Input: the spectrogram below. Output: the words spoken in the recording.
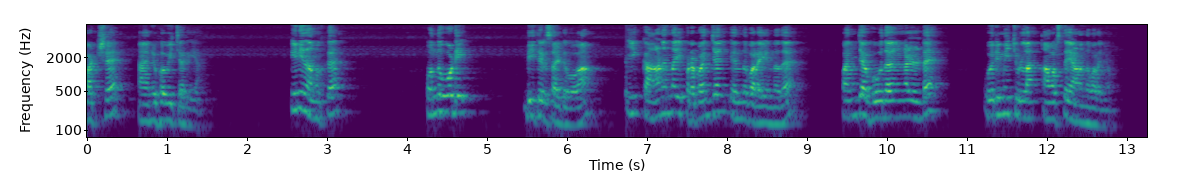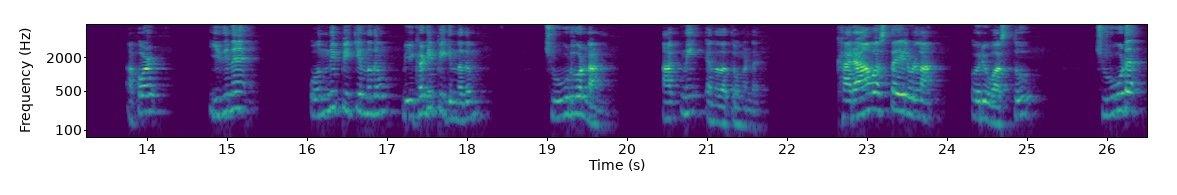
പക്ഷെ അനുഭവിച്ചറിയാം. ഇനി നമുക്ക് ഒന്നുകൂടി ഡീറ്റെയിൽസ് ആയിട്ട് പോകാം. ഈ കാണുന്ന ഈ പ്രപഞ്ചം എന്ന് പറയുന്നത് പഞ്ചഭൂതങ്ങളുടെ ഒരുമിച്ചുള്ള അവസ്ഥയാണെന്ന് പറഞ്ഞു. അപ്പോൾ ഇതിനെ ഒന്നിപ്പിക്കുന്നതും വിഘടിപ്പിക്കുന്നതും ചൂടുകൊണ്ടാണ്. അഗ്നി എന്ന തത്വം കൊണ്ട് ഖരാവസ്ഥയിലുള്ള ഒരു വസ്തു ചൂട്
